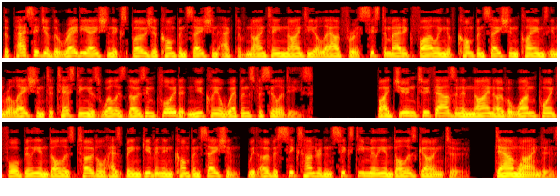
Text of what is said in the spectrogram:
The passage of the Radiation Exposure Compensation Act of 1990 allowed for a systematic filing of compensation claims in relation to testing as well as those employed at nuclear weapons facilities. By June 2009 over $1.4 billion total has been given in compensation, with over $660 million going to «downwinders».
